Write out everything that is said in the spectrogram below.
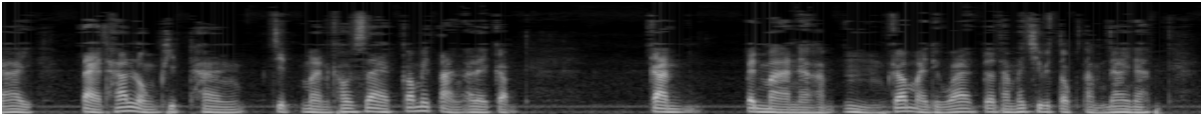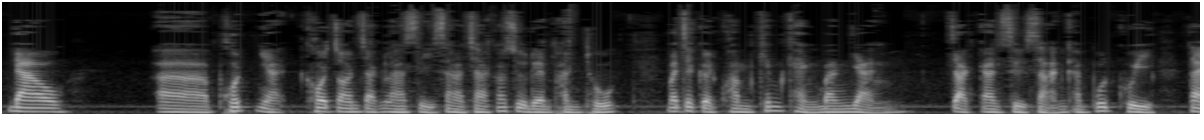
ได้ แต่ถ้าหลงผิดทางจิตมันเข้าแทรกก็ไม่ต่างอะไรกับการเป็นมารนะครับ อืม ก็หมายถึงว่าจะทำให้ชีวิตตกต่ำได้นะ ดาวพุธเนี่ยโคจรจากราศีสาชาเข้าสู่เดือนพันธุ มันจะเกิดความเข้มแข็งบางอย่าง จากการสื่อสารการพูดคุยแต่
